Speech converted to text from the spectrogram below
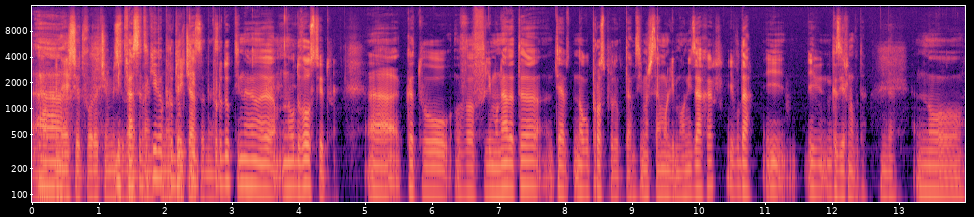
А, не си отворя, че мисля това да са такива продукти, продукти на, на удоволствието. А, като в лимонадата, тя е много прост продукт. Там си имаш само лимон и захар и вода. И, и газирана вода. Да. Но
